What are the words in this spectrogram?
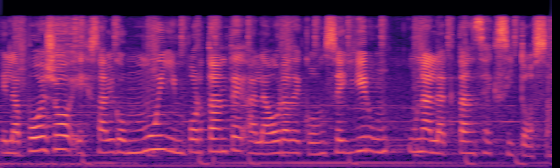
El apoyo es algo muy importante a la hora de conseguir una lactancia exitosa.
